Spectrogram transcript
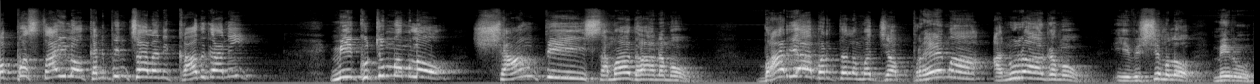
గొప్ప స్థాయిలో కనిపించాలని కాదు కానీ మీ కుటుంబంలో శాంతి సమాధానము భార్యాభర్తల మధ్య ప్రేమ అనురాగము ఈ విషయంలో మీరు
